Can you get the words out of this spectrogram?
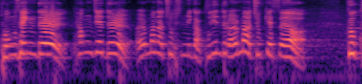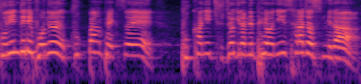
동생들, 형제들 얼마나 춥습니까? 군인들 얼마나 춥겠어요? 그 군인들이 보는 국방 백서에 북한이 주적이라는 표현이 사라졌습니다.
